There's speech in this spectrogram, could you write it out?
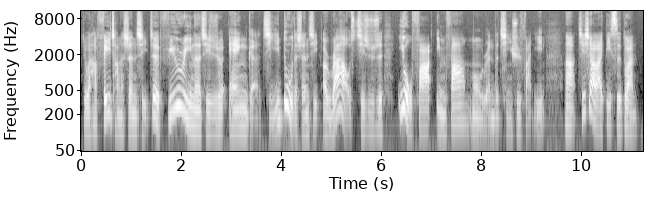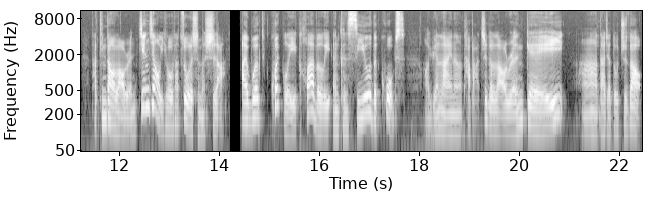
结果他非常的生气。这 fury 呢，其实就是 anger，极度的生气。arouse 其实就是诱发、引发某人的情绪反应。那接下来第四段。 他听到老人尖叫以后，他做了什么事啊？I worked quickly, cleverly, and concealed the corpse。啊，原来呢，他把这个老人给啊，大家都知道。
